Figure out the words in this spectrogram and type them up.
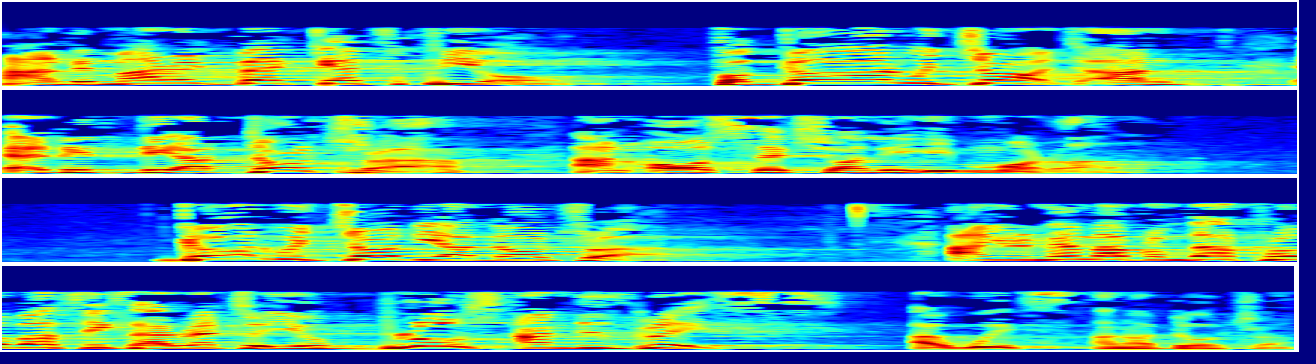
and the marriage bed kept pure. For God will judge and uh, the, the adulterer and all sexually immoral. God will judge the adulterer. And you remember from that Proverbs 6 I read to you, blows and disgrace awaits an adulterer.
